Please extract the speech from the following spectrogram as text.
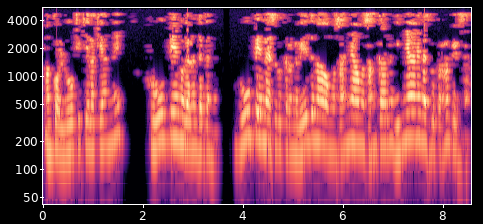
මම කෝ ලෝකي කියලා කියන්නේ රූපේම වැළඳගෙන රූපේම ඇසුරු කරන වේදනාවම සංඥාවම සංකාරණ විඥාණයම ඇසුරු කරන පිරිසක්.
